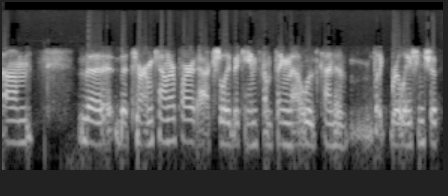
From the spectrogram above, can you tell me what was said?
um, the the term counterpart actually became something that was kind of like relationship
